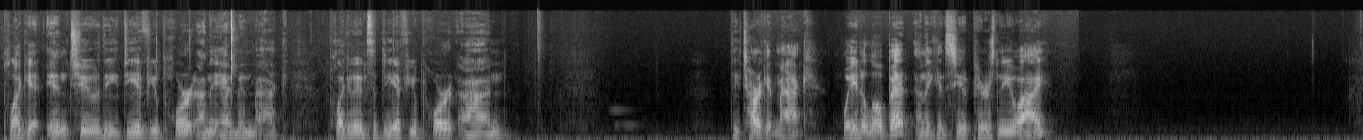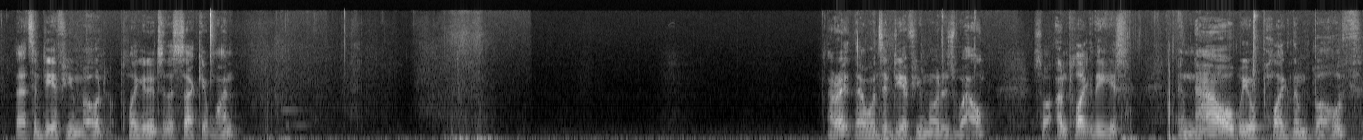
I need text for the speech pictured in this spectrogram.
plug it into the DFU port on the admin Mac, plug it into DFU port on the target Mac, wait a little bit, and you can see it appears in the UI. That's in DFU mode. Plug it into the second one. All right, that one's in DFU mode as well. So unplug these, and now we will plug them both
